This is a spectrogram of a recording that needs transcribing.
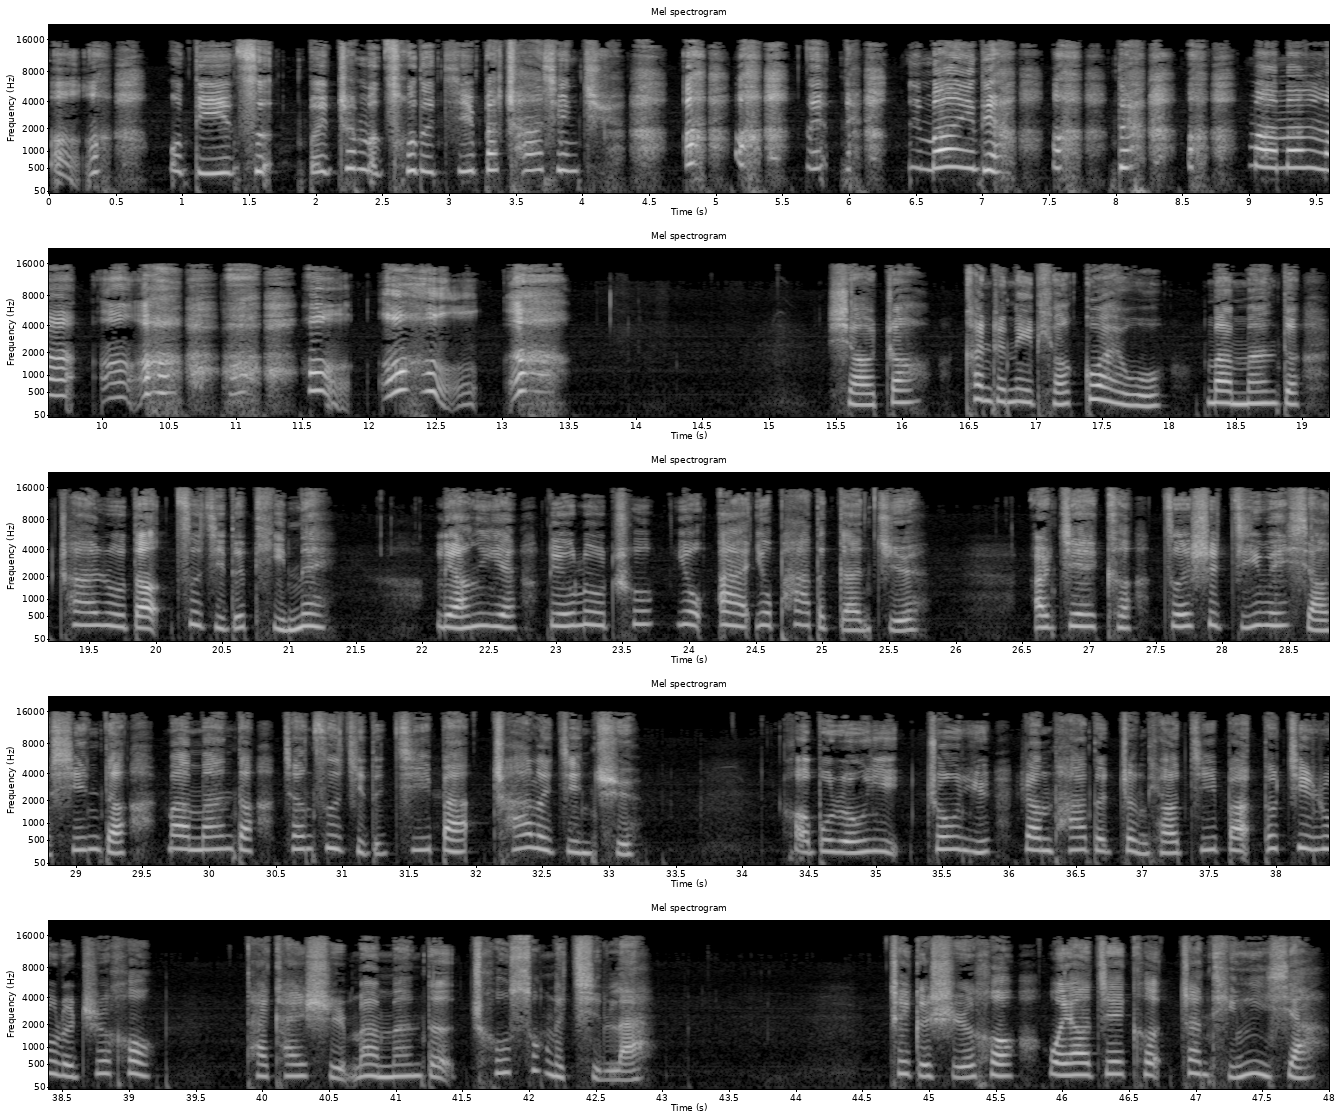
嗯嗯，我第一次。被这么粗的鸡巴插进去，啊啊！你你你慢一点啊！对，啊，慢慢来，嗯啊啊啊啊啊！小昭看着那条怪物慢慢的插入到自己的体内，两眼流露出又爱又怕的感觉。而杰克则是极为小心的，慢慢的将自己的鸡巴插了进去。好不容易，终于让他的整条鸡巴都进入了之后，他开始慢慢的抽送了起来。这个时候，我要杰克暂停一下，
